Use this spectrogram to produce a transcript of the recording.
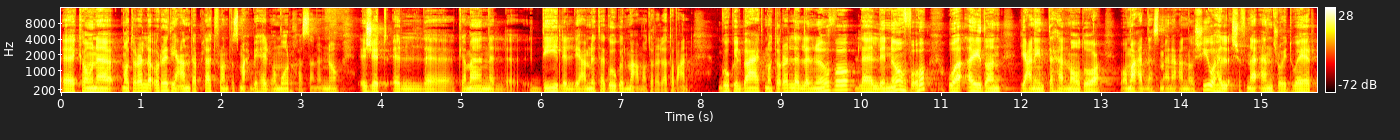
آه، كونها Motorola already عندها platform تسمح بهي الأمور خاصة إنه إجت كمان ال deal اللي عملتها جوجل مع موتوريلا. طبعا جوجل باعت Motorola ل Lenovo ل Lenovo وأيضا يعني انتهى الموضوع وما عدنا سمعنا عنه شيء. وهلأ شفنا Android Wear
